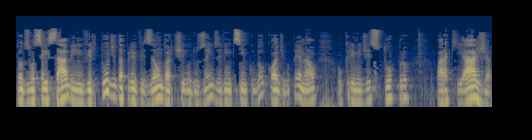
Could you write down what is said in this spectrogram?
Todos vocês sabem, em virtude da previsão do artigo 225 do Código Penal, o crime de estupro, para que haja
